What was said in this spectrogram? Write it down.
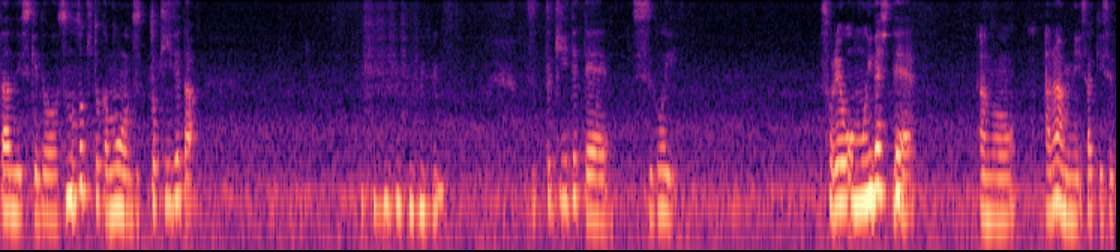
たんですけどその時とかもずっと聞いてた。ずっと聞いててすごいそれを思い出してあのアラームにさっき設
